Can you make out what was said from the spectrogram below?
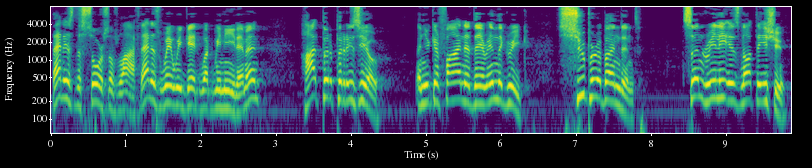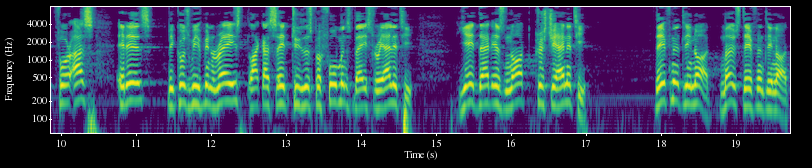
That is the source of life. That is where we get what we need. Amen? Hyperperisseuo. And you can find it there in the Greek. Superabundant. Sin really is not the issue. For us, it is because we've been raised, like I said, to this performance based reality. Yet that is not Christianity. Definitely not. Most definitely not.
